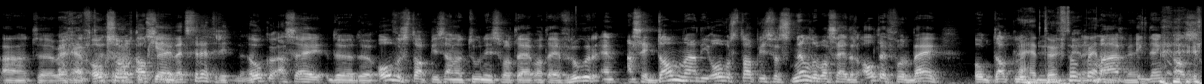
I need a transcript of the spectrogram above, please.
aan het uh, weggaan. Ook zo als geen hij, wedstrijdritme. Ook als hij de, de overstapjes aan het doen is wat hij, wat hij vroeger... En als hij dan na die overstapjes versnelde, was hij er altijd voorbij. Ook dat lukt Hij durft ook bijna Maar ik denk als...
